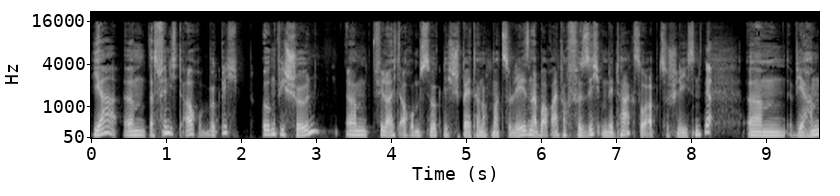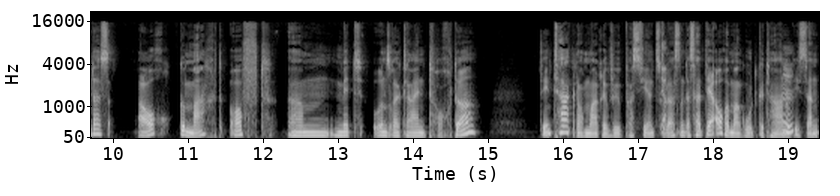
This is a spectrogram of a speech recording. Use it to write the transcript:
Ja, ähm, das finde ich auch wirklich irgendwie schön. Ähm, vielleicht auch, um es wirklich später nochmal zu lesen, aber auch einfach für sich, um den Tag so abzuschließen. Ja. Ähm, wir haben das auch gemacht, oft ähm, mit unserer kleinen Tochter den Tag nochmal Revue passieren zu Ja. lassen. Das hat der auch immer gut getan. Mhm. Und die ist dann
